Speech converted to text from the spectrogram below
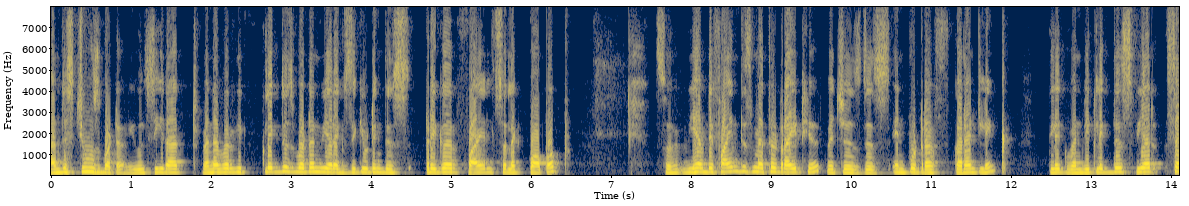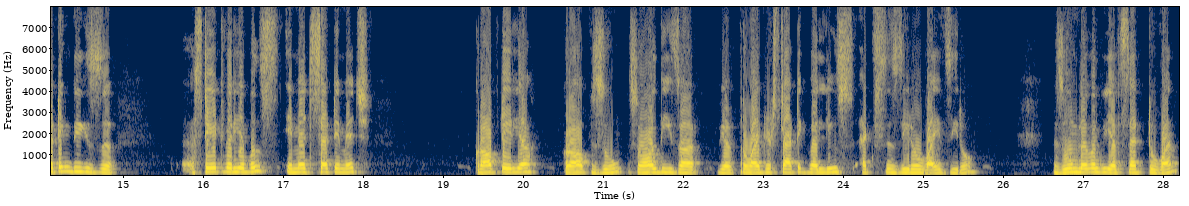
and this choose button you will see that whenever we click this button we are executing this trigger file select pop-up. So we have defined this method right here which is this input ref current link. Click when we click this we are setting these uh, state variables image set image cropped area crop zoom. So all these are we have provided static values x is 0 y 0 zoom level we have set to 1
